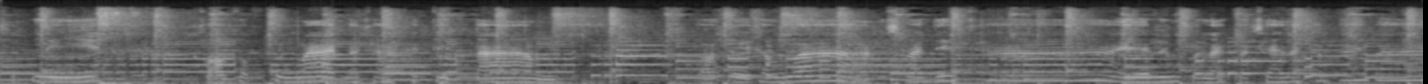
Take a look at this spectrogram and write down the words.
คลิปนี้ขอขอบคุณมากนะคะที่ติดตามขอเอ่ยคำว่า สวัสดีค่ะ อย่าลืมกดไลค์กดแชร์นะคะบายบาย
